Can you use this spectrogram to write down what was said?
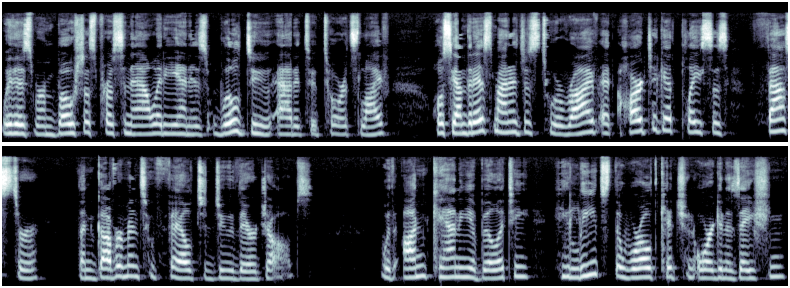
With his rambunctious personality and his will do attitude towards life, Jose Andres manages to arrive at hard to get places faster than governments who fail to do their jobs. With uncanny ability, he leads the World Kitchen Organization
